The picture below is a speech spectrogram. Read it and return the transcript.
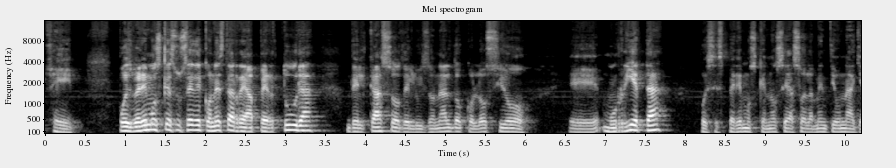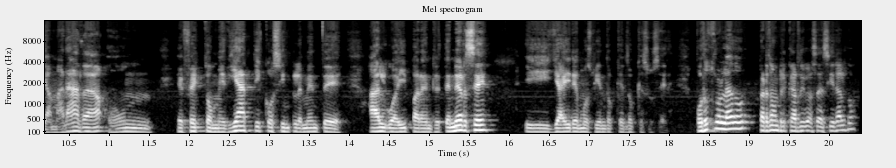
Sí, pues veremos qué sucede con esta reapertura del caso de Luis Donaldo Colosio eh, Murrieta, pues esperemos que no sea solamente una llamarada o un efecto mediático, simplemente algo ahí para entretenerse y ya iremos viendo qué es lo que sucede. Por otro lado, perdón Ricardo, ¿ibas a decir algo?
